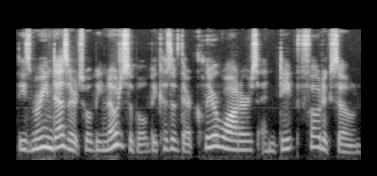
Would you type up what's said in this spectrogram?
These marine deserts will be noticeable because of their clear waters and deep photic zone.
